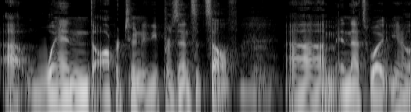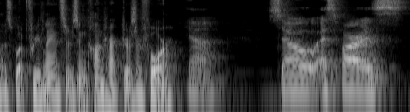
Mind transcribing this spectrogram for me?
Uh, when the opportunity presents itself, Mm-hmm. um, and that's what you know. That's what freelancers and contractors are for. Yeah. So as far as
